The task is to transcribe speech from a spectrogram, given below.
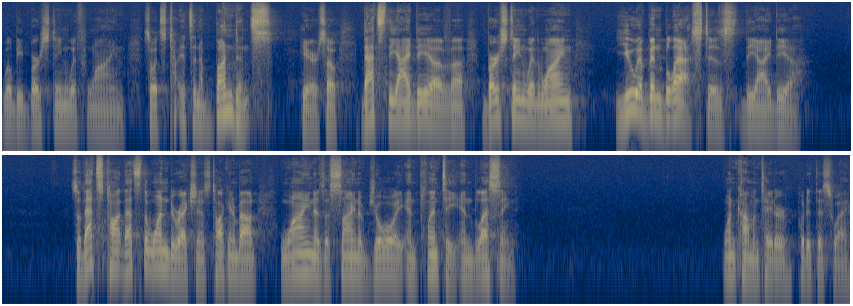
will be bursting with wine. So it's, it's an abundance here. So that's the idea of uh, bursting with wine you have been blessed, is the idea. So that's, ta- that's the one direction. It's talking about wine as a sign of joy and plenty and blessing. One commentator put it this way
